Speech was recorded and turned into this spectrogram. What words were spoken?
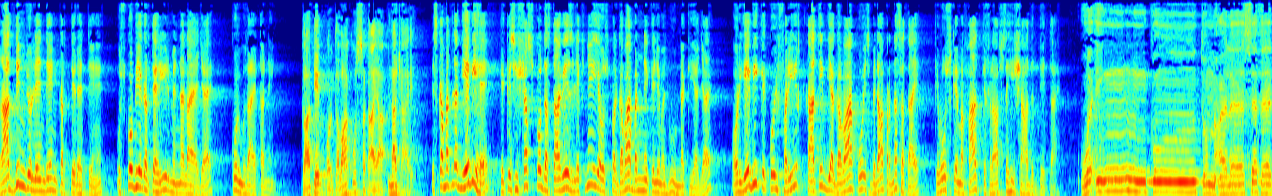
رات دن جو لین دین کرتے رہتے ہیں اس کو بھی اگر تحریر میں نہ لایا جائے کوئی مذائقہ نہیں۔ کاتب اور گواہ کو ستایا نہ جائے۔ اس کا مطلب یہ بھی ہے کہ کسی شخص کو دستاویز لکھنے یا اس پر گواہ بننے کے لیے مجبور نہ کیا جائے اور یہ بھی کہ کوئی فریق کاتب یا گواہ کو اس بنا پر نہ ستائے کہ وہ اس کے مفاد کے خلاف صحیح شہادت دیتا ہے۔ وَإِن كُنتُمْ عَلَى سَفَرٍ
